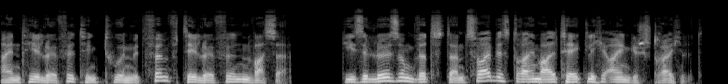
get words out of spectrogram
ein Teelöffel Tinktur mit 5 Teelöffeln Wasser. Diese Lösung wird dann zwei bis dreimal täglich eingestreichelt.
